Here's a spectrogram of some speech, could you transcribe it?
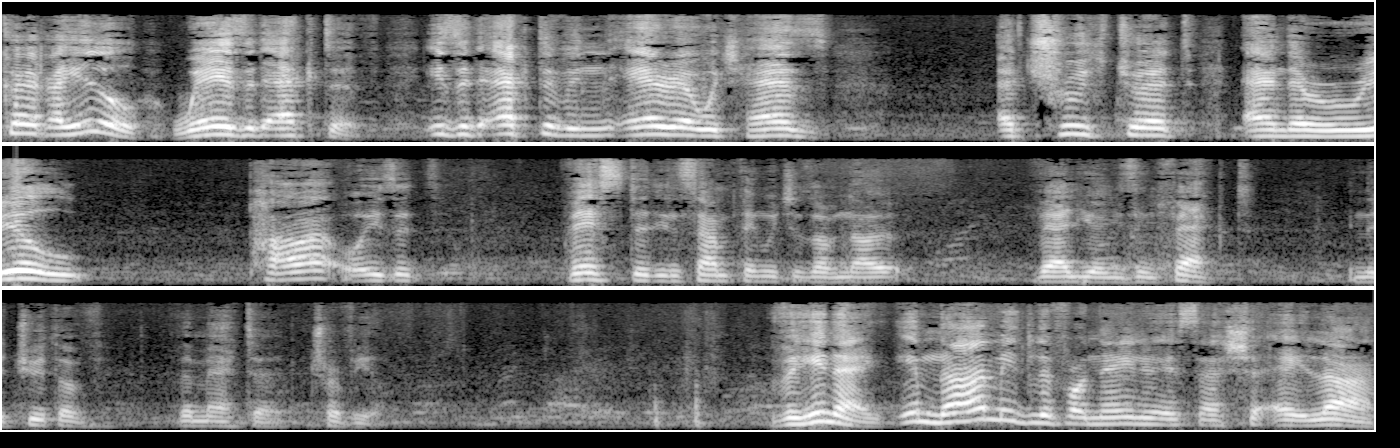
koich where is it active? Is it active in an area which has a truth to it and a real power, or is it vested in something which is of no value and is in fact, in the truth of the matter, trivial? והנה, אם נעמיד לפנינו את השאלה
